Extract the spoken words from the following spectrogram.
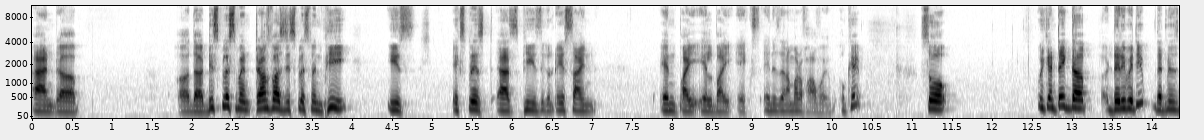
and uh, uh, the displacement transverse displacement v is expressed as v is equal to a sine n pi l by x, n is the number of half wave. Okay. So, we can take the derivative that means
